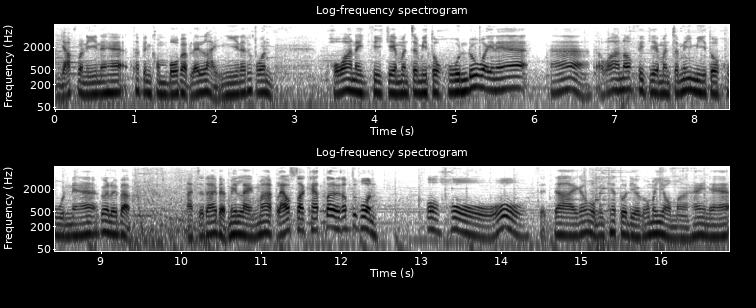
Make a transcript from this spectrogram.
กยับกว่านี้นะฮะถ้าเป็นคอมโบแบบไหลๆอย่างนี้นะทุกคน เพราะว่าในฟรีเกมมันจะมีตัวคูณด้วยนะฮะอ่าแต่ว่านอกฟรีเกมมันจะไม่มีตัวคูณนะฮะก็เลยแบบอาจจะได้แบบไม่แรงมากแล้วสแคตเตอร์ครับทุกคน โอ้โห เสียดายครับผมแค่ตัวเดียวก็ไม่ยอมมาให้นะฮะ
